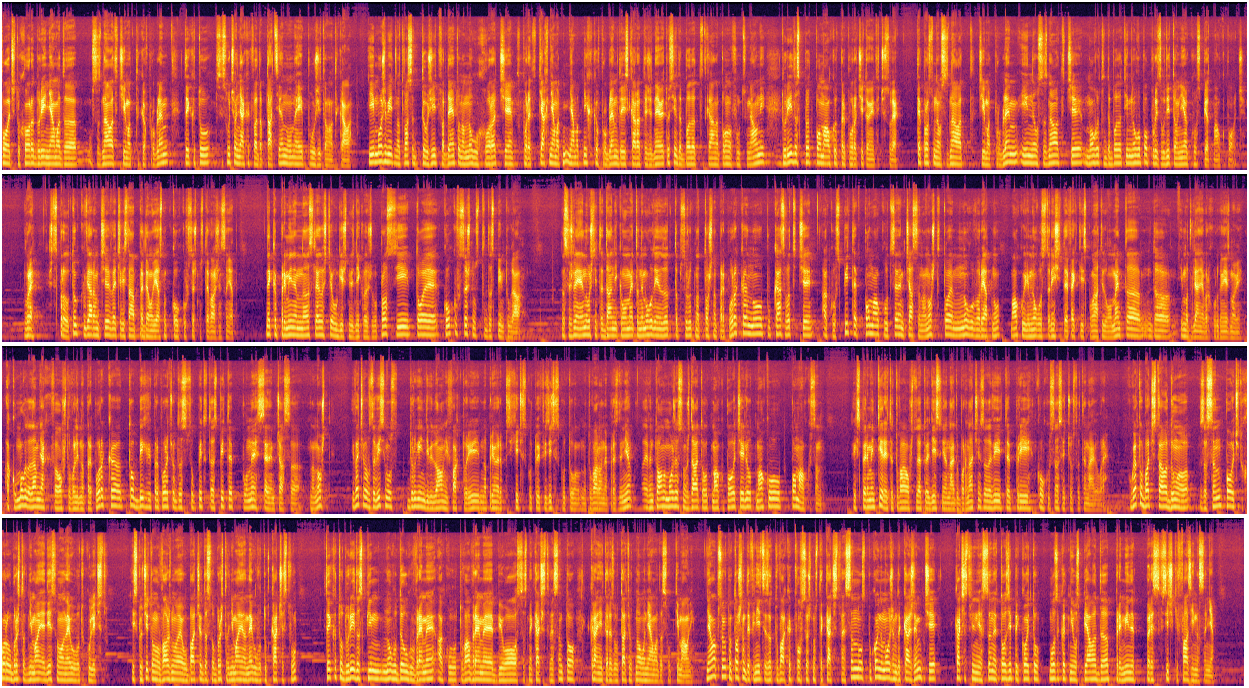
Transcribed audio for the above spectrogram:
повечето хора дори няма да осъзнават, че имат такъв проблем, тъй като се случва някаква адаптация, но не е положителна такава. И може би на това се дължи твърдението на много хора, че според тях нямат, нямат никакъв проблем да изкарат ежедневието си, да бъдат така напълно функционални, дори да спят по-малко от препоръчителните часове. Те просто не осъзнават, че имат проблем и не осъзнават, че могат да бъдат и много по-производителни, ако спят малко повече. Добре, ще спра до тук. Вярвам, че вече ви стана пределно ясно колко всъщност е важен сънят. Нека преминем на следващия логично изникващ въпрос и то е колко всъщност да спим тогава. За съжаление, научните данни към момента не могат да ни дадат абсолютна точна препоръка, но показват, че ако спите по-малко от 7 часа на нощ, то е много вероятно малко или много от страничните ефекти, изпълнати до момента, да имат влияние върху организма ви. Ако мога да дам някаква общо валидна препоръка, то бих ви препоръчал да се опитате да спите поне 7 часа на нощ и вече в зависимост от други индивидуални фактори, например психическото и физическото натоварване през деня, евентуално може да се нуждаете от малко повече или от малко по-малко сън. Експериментирайте, това е общо взето единствения най-добър начин, за да видите при колко сън се чувствате най-добре. Когато обаче става дума за сън, повечето хора обръщат внимание единствено на неговото количество. Изключително важно е обаче да се обръща внимание на неговото качество, тъй като дори да спим много дълго време, ако това време е било с некачествен сън, то крайните резултати отново няма да са оптимални. Няма абсолютно точна дефиниция за това какво всъщност е качествен сън, но спокойно можем да кажем, че качественият сън е този, при който мозъкът ни успява да премине през всички фази на съня.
